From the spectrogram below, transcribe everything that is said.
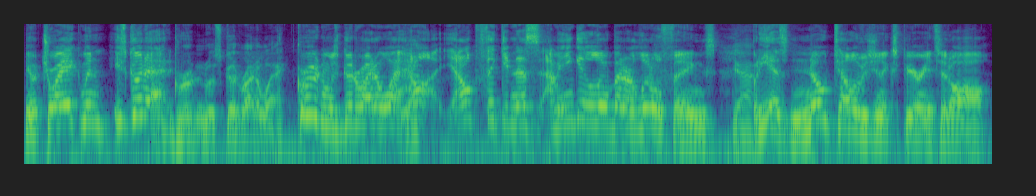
You know, Troy Aikman, he's good at it. Gruden was good right away. Gruden was good right away. Yeah. I, don't, I don't think he necessarily. I mean, he get a little better at little things. Yeah. But he has no television experience at all,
